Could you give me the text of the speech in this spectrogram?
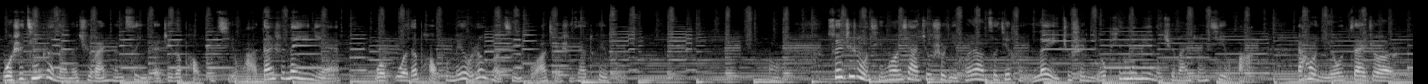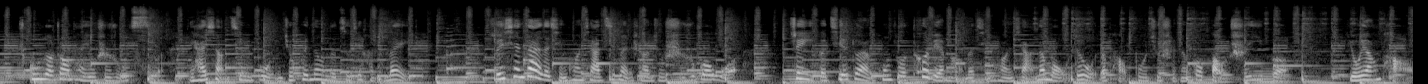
我是尽可能的去完成自己的这个跑步计划。但是那一年，我我的跑步没有任何进步，而且是在退步。嗯，所以这种情况下，就是你会让自己很累，就是你又拼了命的去完成计划，然后你又在这工作状态又是如此，你还想进步，你就会弄得自己很累。所以现在的情况下，基本上就是如果我。这一个阶段工作特别忙的情况下，那么我对我的跑步就是能够保持一个有氧跑，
